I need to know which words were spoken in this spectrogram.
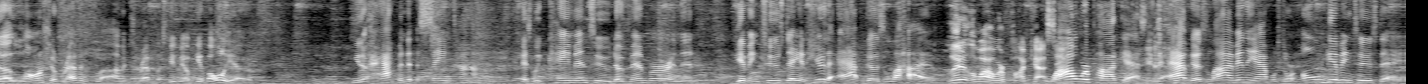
the launch of RevenFlo, I mean, RevenFlo, excuse me, of Givolio, you know, happened at the same time as we came into November and then Giving Tuesday, and here the app goes live Literally, while we're podcasting. while we're podcasting. The app goes live in the Apple Store on Giving Tuesday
